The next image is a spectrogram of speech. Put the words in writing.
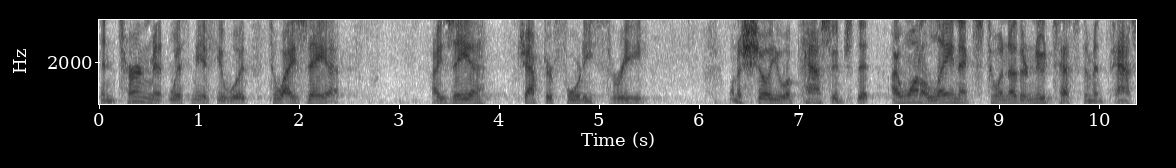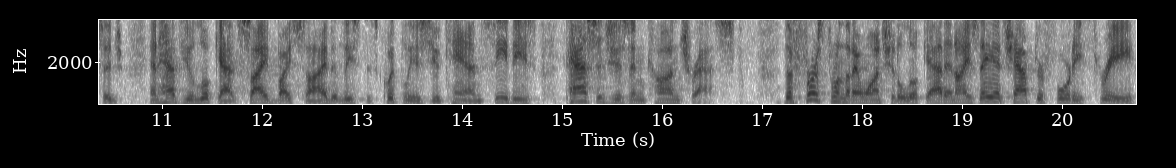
and turn with me, if you would, to Isaiah. Isaiah chapter 43. I want to show you a passage that I want to lay next to another New Testament passage and have you look at side by side, at least as quickly as you can. See these passages in contrast. The first one that I want you to look at in Isaiah chapter 43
